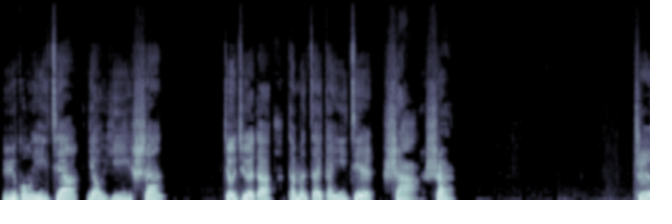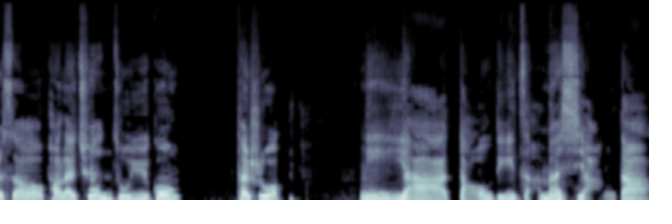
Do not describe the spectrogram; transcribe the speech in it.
愚公一家要移山，就觉得他们在干一件傻事儿。智叟跑来劝阻愚公，他说：“你呀，到底怎么想的？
